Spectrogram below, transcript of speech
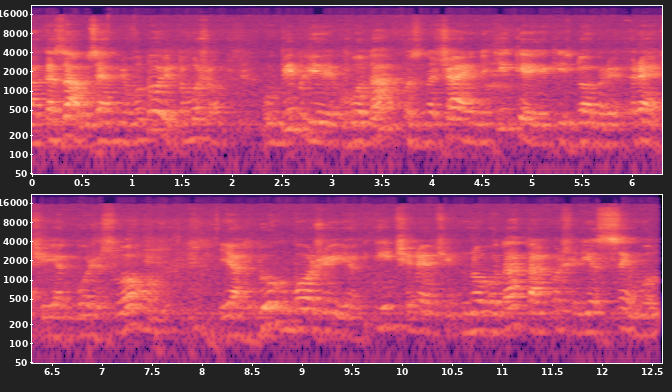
наказав землю водою, тому що у Біблії вода означає не тільки якісь добрі речі, як Боже Слово, як Дух Божий, як інші речі, але вода також є символ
